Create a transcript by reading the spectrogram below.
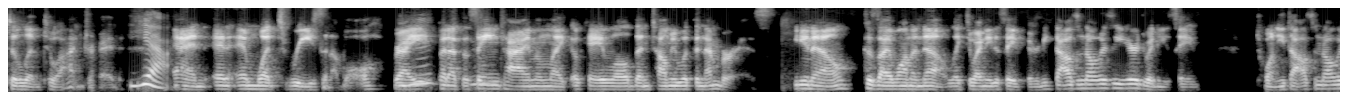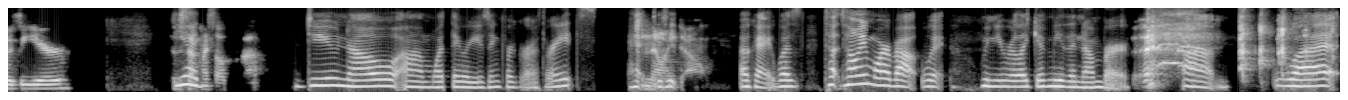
to live to a 100 yeah. And and and what's reasonable right? Mm-hmm. but at the mm-hmm. same time i'm like okay well then tell me what the number is you know? Because i want to know like do i need to save $30000 a year? Do i need to save $20000 a year to yeah. set myself up? do you know um, what they were using for growth rates? No he, i don't. Okay was t- tell me more about what when you were like give me the number um what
